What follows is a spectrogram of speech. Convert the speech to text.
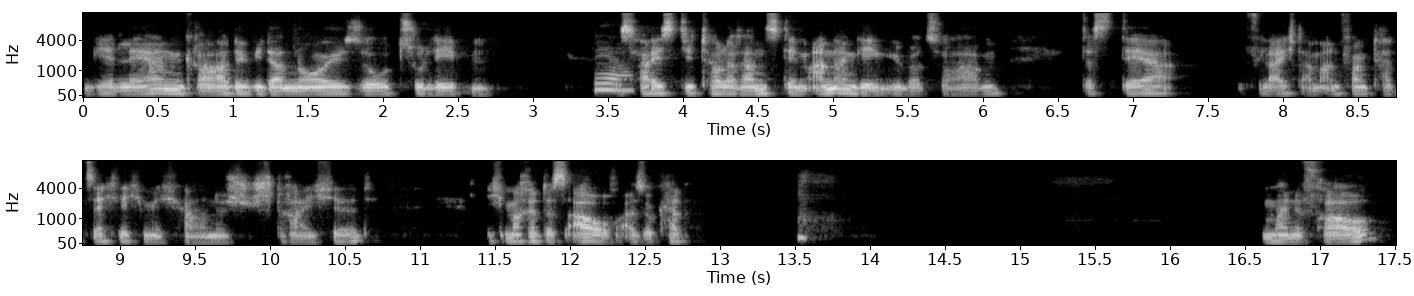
wir lernen gerade wieder neu so zu leben. Ja. Das heißt, die Toleranz dem anderen gegenüber zu haben, dass der vielleicht am Anfang tatsächlich mechanisch streichelt. Ich mache das auch. Also meine Frau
